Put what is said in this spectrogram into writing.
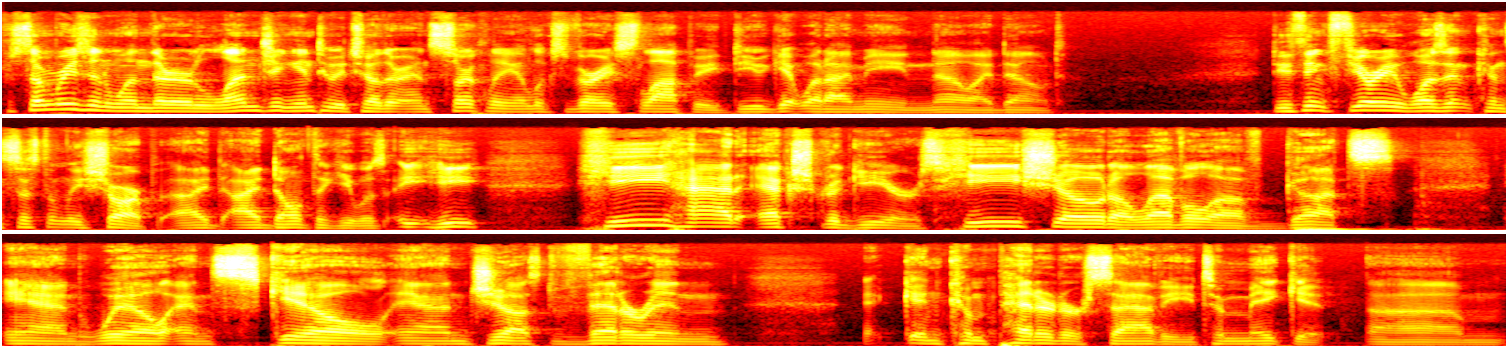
For some reason, when they're lunging into each other and circling, it looks very sloppy. Do you get what I mean? No, I don't. Do you think Fury wasn't consistently sharp? I, I don't think he was. He he had extra gears. He showed a level of guts and will and skill and just veteran and competitor savvy to make it um,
